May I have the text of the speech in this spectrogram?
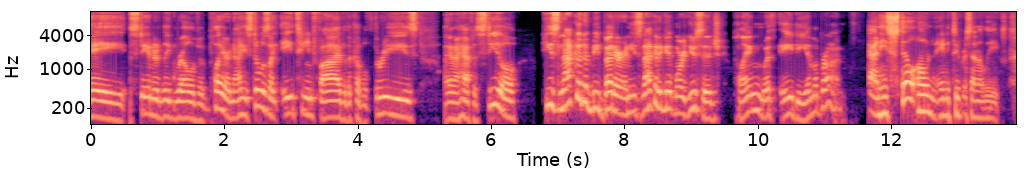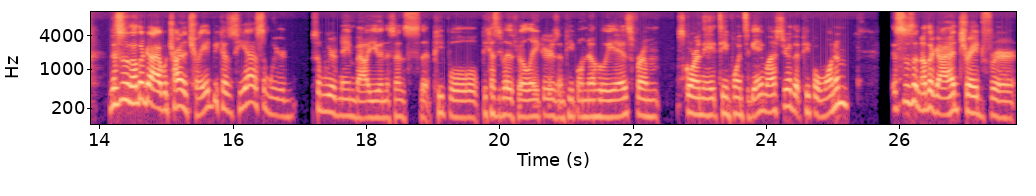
a standard league relevant player. Now he still was like 18-5 with a couple threes and a half a steal he's not going to be better and he's not going to get more usage playing with AD and LeBron. And he's still owned in 82% of leagues. This is another guy I would try to trade because he has some weird some weird name value in the sense that people because he plays for the Lakers and people know who he is from scoring the 18 points a game last year that people want him. This is another guy I'd trade for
